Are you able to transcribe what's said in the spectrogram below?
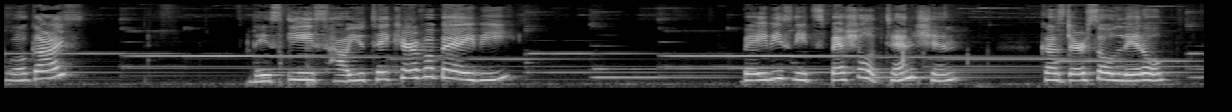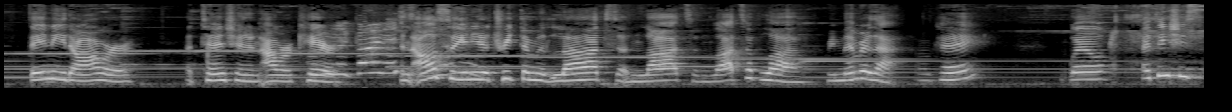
Well, guys, this is how you take care of a baby. Babies need special attention because they're so little. They need our attention and our care. Oh, my God, it's And also, you need to treat them with lots and lots and lots of love. Remember that, okay? Well, I think she's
